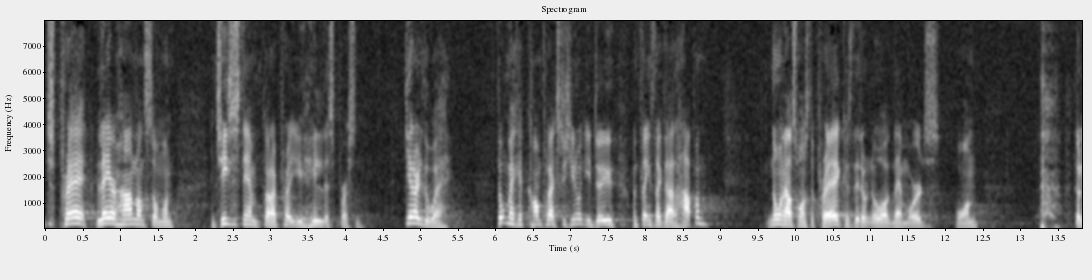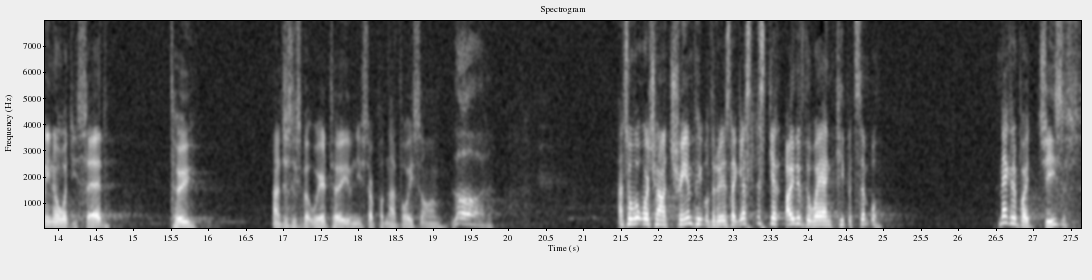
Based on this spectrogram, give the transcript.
Just pray, lay your hand on someone. In Jesus' name, God, I pray you heal this person. Get out of the way. Don't make it complex because you know what you do when things like that happen? No one else wants to pray because they don't know all them words. One, they don't even know what you said. Two, and it just looks a bit weird too when you start putting that voice on. Lord. And so what we're trying to train people to do is like, let's, let's get out of the way and keep it simple. Make it about Jesus.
